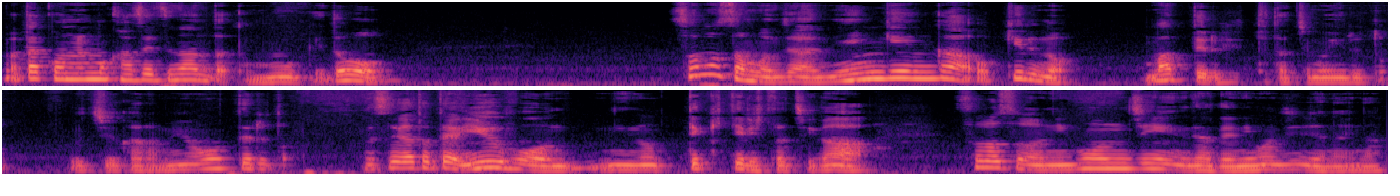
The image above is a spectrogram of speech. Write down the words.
またこれも仮説なんだと思うけど、そもそもじゃあ人間が起きるの待ってる人たちもいると。宇宙から見守ってると。でそれは例えば UFO に乗ってきてる人たちが、そろそろ日本人、だって日本人じゃないな。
